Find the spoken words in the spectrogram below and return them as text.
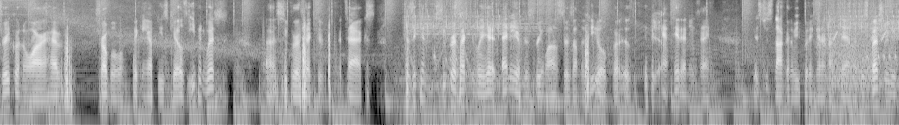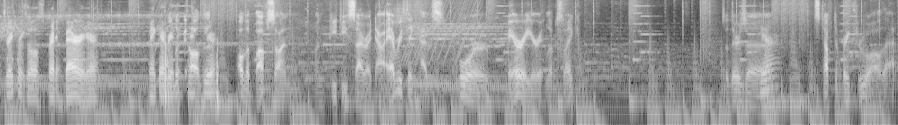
Draco Noir have trouble picking up these kills, even with uh, super effective attacks. Because it can super effectively hit any of the three monsters on the field, but if it Yeah. can't hit anything, it's just not going to be putting in enough damage, especially with Dracozul spreading barrier. Make everything look at all the- All the buffs on on PT's side right now. Everything has poor barrier. It looks like. So there's a. Yeah. It's tough to break through all that.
